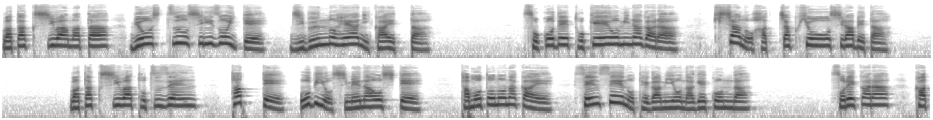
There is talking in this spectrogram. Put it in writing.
私はまた病室を退いて自分の部屋に帰った。そこで時計を見ながら、記者の発着表を調べた。私は突然、立って帯を締め直して、たもとの中へ先生の手紙を投げ込んだ。それから勝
